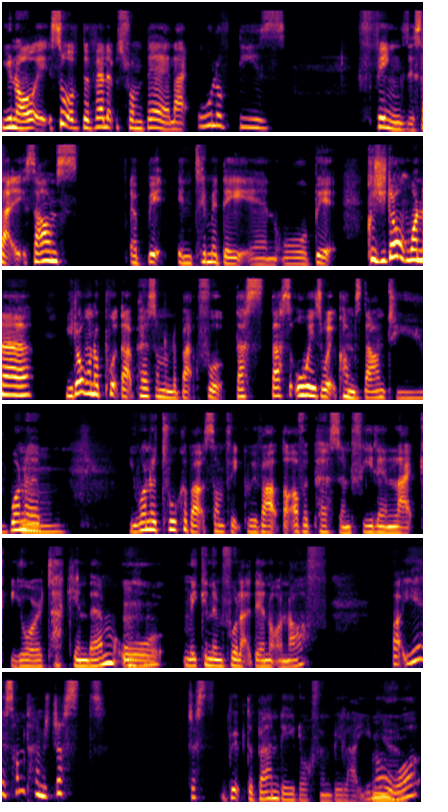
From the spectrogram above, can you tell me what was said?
you know it sort of develops from there like all of these things it's like it sounds a bit intimidating or a bit because you don't want to you don't want to put that person on the back foot that's that's always what it comes down to you want to mm. you want to talk about something without the other person feeling like you're attacking them or mm-hmm. making them feel like they're not enough but yeah sometimes just just rip the band-aid off and be like you know yeah. what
